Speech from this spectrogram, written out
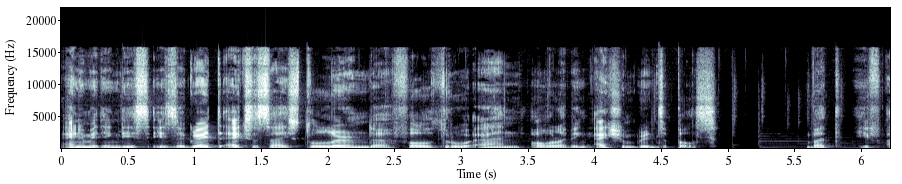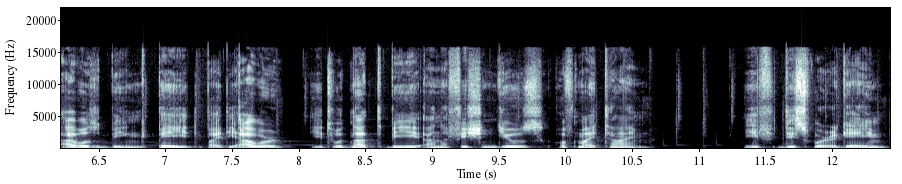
Animating this is a great exercise to learn the follow-through and overlapping action principles but if I was being paid by the hour, it would not be an efficient use of my time. If this were a game,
